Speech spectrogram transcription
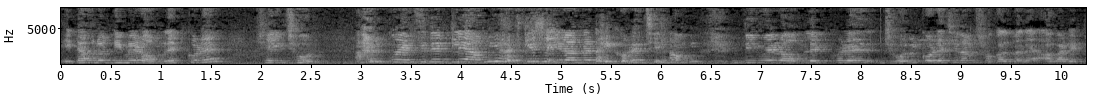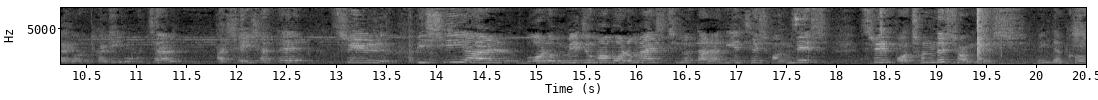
এটা হলো ডিমের অমলেট করে সেই ঝোল। আর কোইন্সিডেন্টলি আমি আজকে সেই রান্নাটাই করেছিলাম। ডিমের অমলেট করে ঝোল করেছিলাম সকালবেলায়। আবার এটা তরকারি, আচার, আর সেই সাথে শ্রীর পিসি আর বড় মেজমা বড়মা এসেছিল, তারা দিয়েছে সন্দেশ। শ্রীর পছন্দের সন্দেশ। এই দেখো।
